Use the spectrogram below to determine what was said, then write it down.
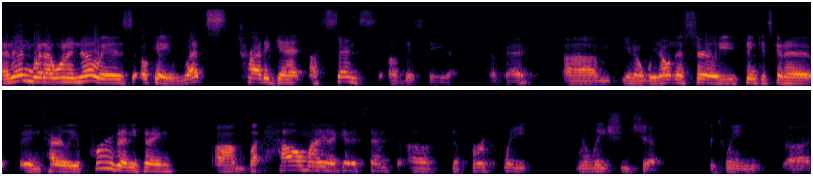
And then what I want to know is, okay, let's try to get a sense of this data. Okay. Um, you know, we don't necessarily think it's going to entirely approve anything, um, but how might I get a sense of the birth weight relationship between uh,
